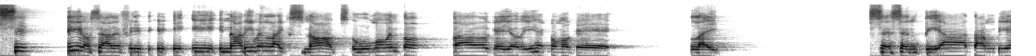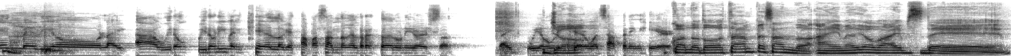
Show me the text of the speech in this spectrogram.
Sí, sí, o sea, definitivamente. Y, y, y not even like snobs. Hubo un momento dado que yo dije como que, like, se sentía también medio, like, ah, we don't, we don't even care lo que está pasando en el resto del universo. Like, we only Yo- care what's happening here. Cuando todo estaba empezando, ahí me dio vibes de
